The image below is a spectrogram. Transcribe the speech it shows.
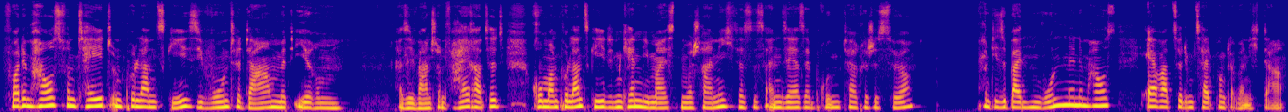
Vor dem Haus von Tate und Polanski, sie wohnte da mit ihrem, also sie waren schon verheiratet, Roman Polanski, den kennen die meisten wahrscheinlich, das ist ein sehr, sehr berühmter Regisseur. Und diese beiden wohnten in dem Haus, er war zu dem Zeitpunkt aber nicht da.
